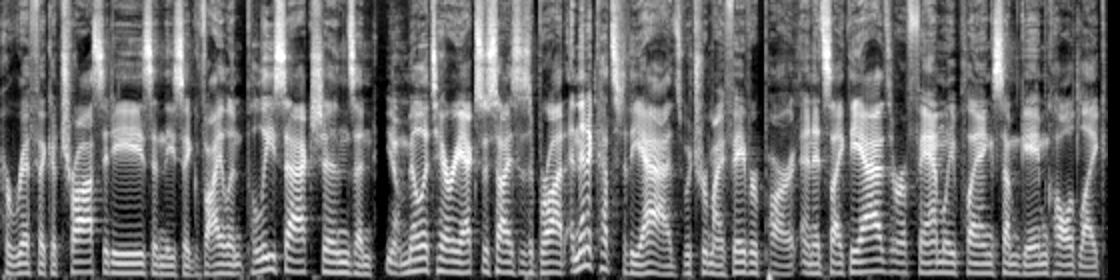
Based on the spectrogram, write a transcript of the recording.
horrific atrocities and these like violent police actions and, you know, military exercises abroad. And then it cuts to the ads, which were my favorite part. And it's like the ads are a family playing some game called like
